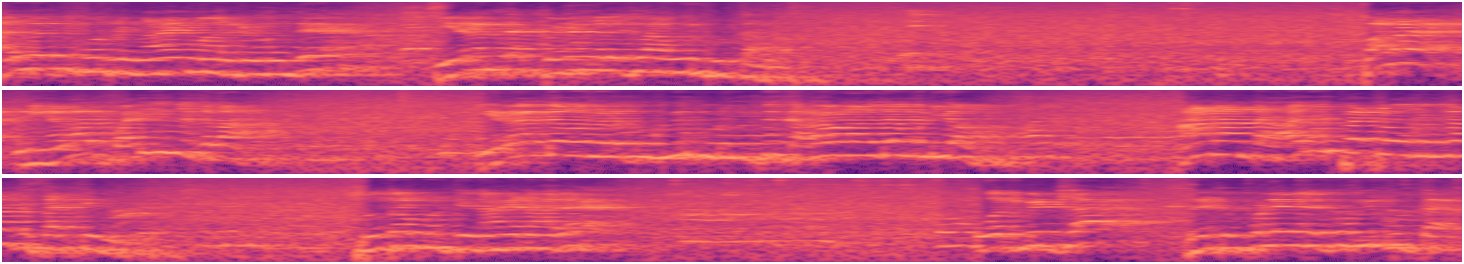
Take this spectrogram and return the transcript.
அறுபத்தி மூன்று நாயன்மார்கள் வந்து இறந்த பிணங்களுக்கெல்லாம் உயிர் கொடுத்தாங்க. பல நீங்க எல்லாரும் படிக்கலாம் இறந்தவர்களுக்கு உயிர் கொடுக்கிறது கடவுளால் தான் முடியும். ஆனா அந்த அருள் பெற்றவர்களுக்கு அந்த சக்தி உண்டு. சுந்தரமூர்த்தி நாயனாரு ஒரு வீட்டில் ரெண்டு பிள்ளைங்களுக்கு உயிர் கொடுத்தார்.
